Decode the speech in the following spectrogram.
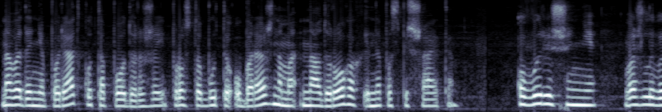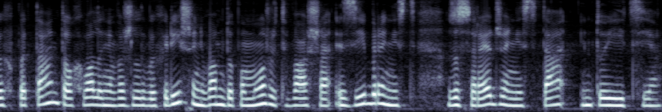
наведення порядку та подорожей. Просто будьте обережними на дорогах і не поспішайте. У вирішенні важливих питань та ухваленні важливих рішень вам допоможуть ваша зібраність, зосередженість та інтуїція.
